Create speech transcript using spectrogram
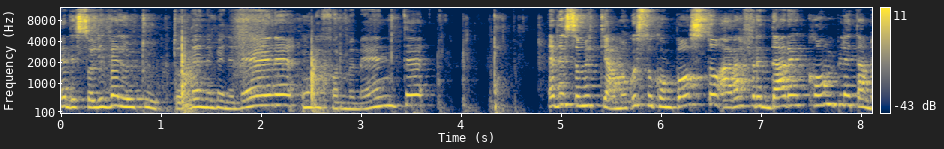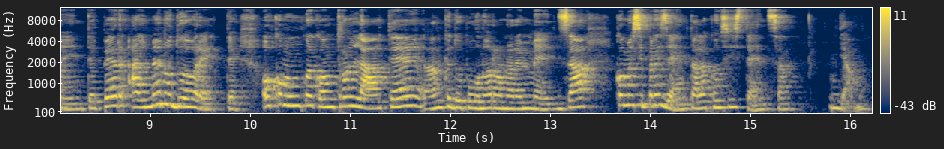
e adesso livello tutto bene bene bene uniformemente e adesso mettiamo questo composto a raffreddare completamente per almeno due orette o comunque controllate anche dopo un'ora, un'ora e mezza come si presenta la consistenza. Andiamo.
